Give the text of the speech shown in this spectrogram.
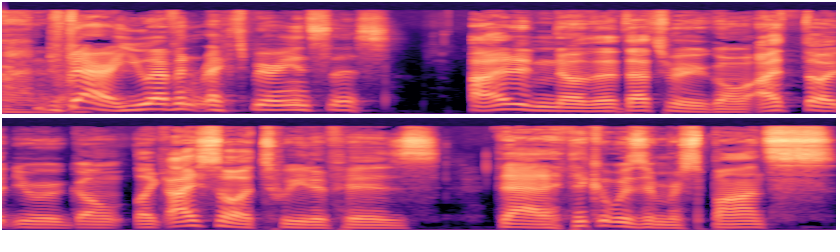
I. Barry, you haven't experienced this. I didn't know that that's where you're going. I thought you were going like I saw a tweet of his that I think it was in response.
